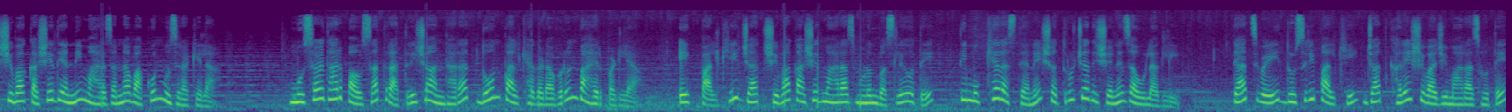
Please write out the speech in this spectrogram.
शिवा काशीद यांनी महाराजांना वाकून मुजरा केला. मुसळधार पावसात रात्रीच्या अंधारात दोन पालख्या गडावरून बाहेर पडल्या. एक पालखी ज्यात शिवा काशीद महाराज म्हणून बसले होते ती मुख्य रस्त्याने शत्रूच्या दिशेने जाऊ लागली. त्याचवेळी दुसरी पालखी ज्यात खरे शिवाजी महाराज होते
